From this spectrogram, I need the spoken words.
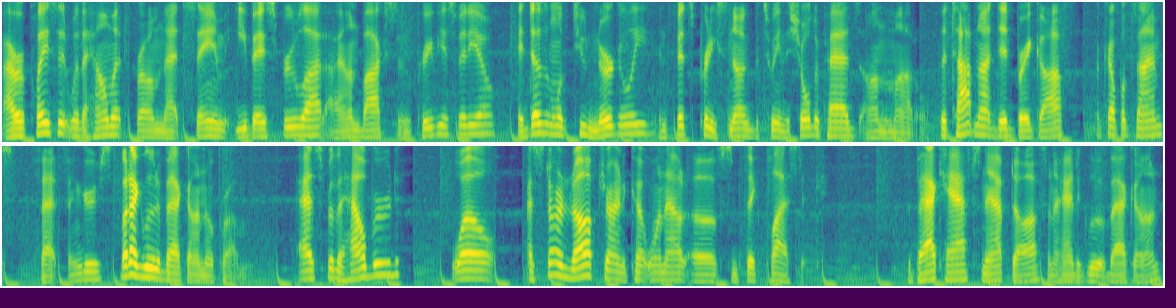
I replace it with a helmet from that same eBay sprue lot I unboxed in a previous video. It doesn't look too nurgly and fits pretty snug between the shoulder pads on the model. The top knot did break off a couple times, fat fingers, but I glued it back on no problem. As for the halberd, well, I started off trying to cut one out of some thick plastic. The back half snapped off and I had to glue it back on.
